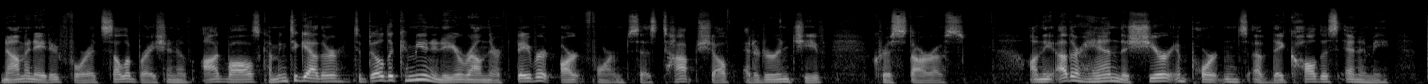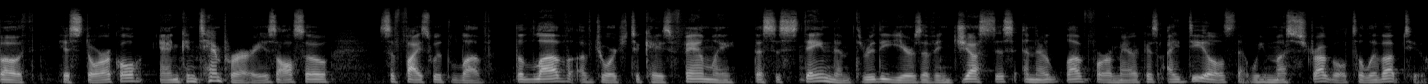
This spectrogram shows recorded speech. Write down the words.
nominated for its celebration of oddballs coming together to build a community around their favorite art form, says top shelf editor in chief Chris Staros. On the other hand, the sheer importance of They Called Us Enemy, both historical and contemporary, is also suffice with love. The love of George Takei's family that sustained them through the years of injustice and their love for America's ideals that we must struggle to live up to.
